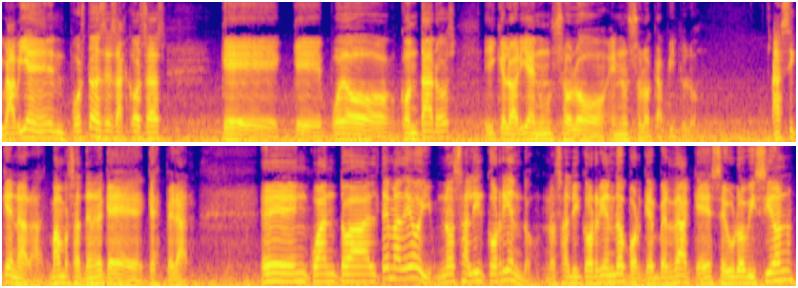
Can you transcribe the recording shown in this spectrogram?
va bien, pues todas esas cosas que, puedo contaros y que lo haría en un solo, en un solo capítulo. Así que nada, vamos a tener que, que esperar. En cuanto al tema de hoy, no salir corriendo, no salir corriendo porque es verdad que es Eurovisión,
